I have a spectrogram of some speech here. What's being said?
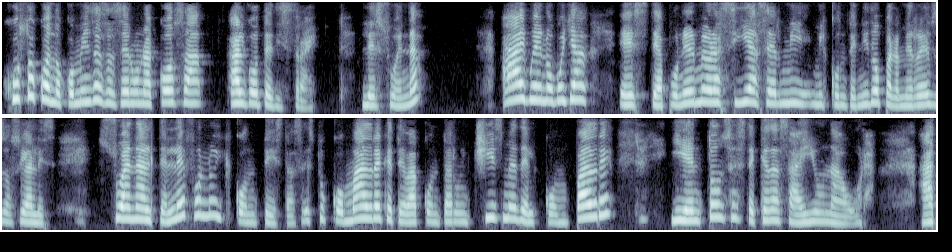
Justo cuando comienzas a hacer una cosa, algo te distrae. ¿Les suena? Ay, bueno, voy a, este, a ponerme ahora sí a hacer mi, mi contenido para mis redes sociales. Suena el teléfono y contestas. Es tu comadre que te va a contar un chisme del compadre y entonces te quedas ahí una hora. ¿A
